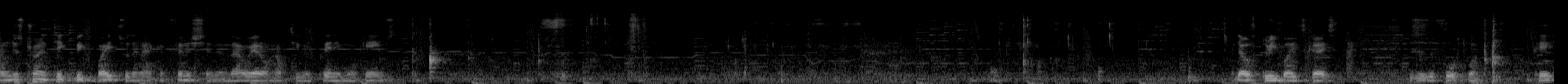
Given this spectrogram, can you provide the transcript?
I'm just trying to take big bites so then I can finish it and that way I don't have to even play any more games. That was three bites, guys. This is the fourth one. Okay.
